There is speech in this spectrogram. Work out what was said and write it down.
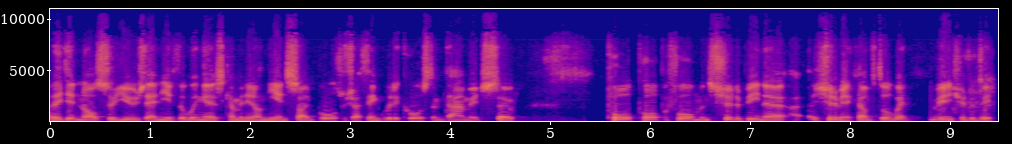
and they didn't also use any of the wingers coming in on the inside balls, which I think would have caused them damage. So poor poor performance should have been a should have been a comfortable win. Really should have been.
